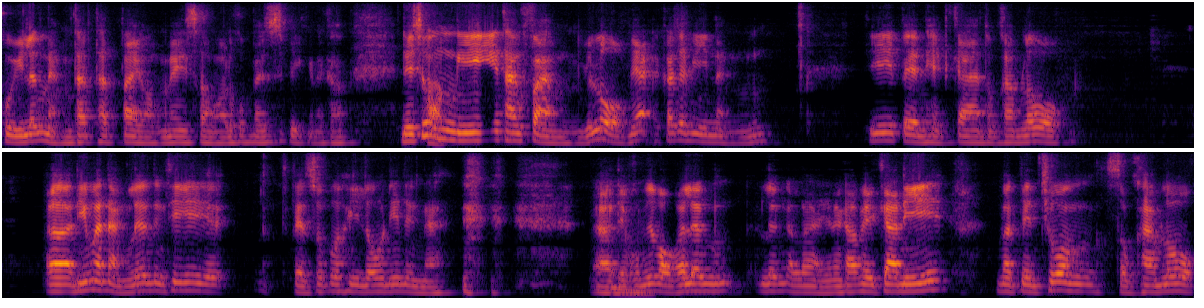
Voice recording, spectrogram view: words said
คุยเรื่องหนังถัดถัดไปของในสมรภูมิแปซิฟิกนะครับ ในช่วงนี้ทางฝั่งยุโรปเนี่ยก็จะมีหนังที่เป็นเหตุการณ์สงครามโลก เอ่ออันนี้มาหนังเรื่องหนึ่งที่เป็นซูเปอร์ฮีโร่นิดนึงนะเอ่อเดี๋ยวผมจะบอกว่าเรื่องเรื่องอะไรนะครับเหตุการณ์นี้มันเป็นช่วงสงครามโลก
